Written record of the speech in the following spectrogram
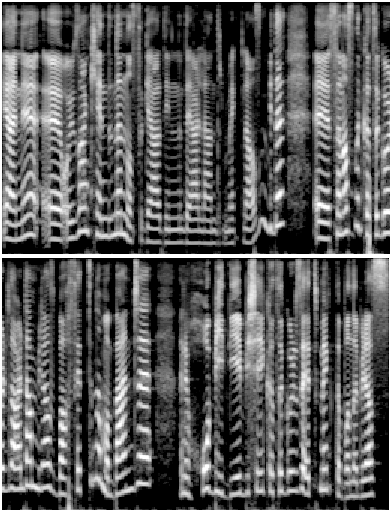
Yani e, o yüzden kendine nasıl geldiğini değerlendirmek lazım. Bir de e, sen aslında kategorilerden biraz bahsettin ama bence hani hobi diye bir şeyi kategorize etmek de bana biraz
